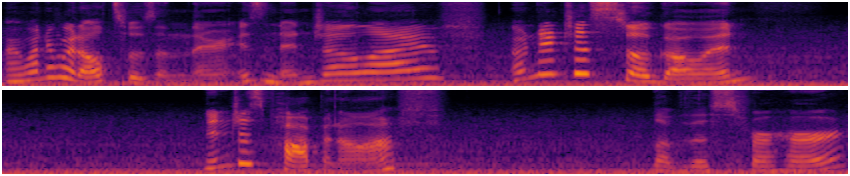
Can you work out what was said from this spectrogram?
I wonder what else was in there. Is Ninja alive? Oh, Ninja's still going. Ninja's popping off. Love this for her.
